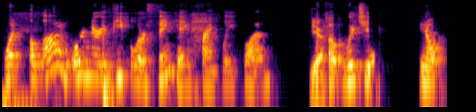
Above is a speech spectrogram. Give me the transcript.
what a lot of ordinary people are thinking, frankly, Glenn, Yeah. uh, which is, you know,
